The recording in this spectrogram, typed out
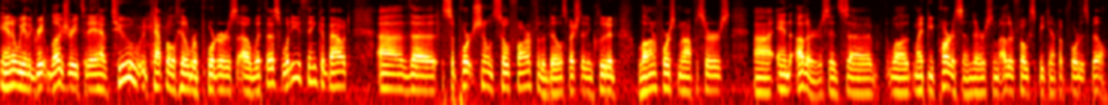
Anna, we have the great luxury today to have two Capitol Hill reporters uh, with us. What do you think about uh, the support shown so far for the bill, especially that included law enforcement officers uh, and others? It's uh, well, it might be partisan. There are some other folks speaking up for this bill.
